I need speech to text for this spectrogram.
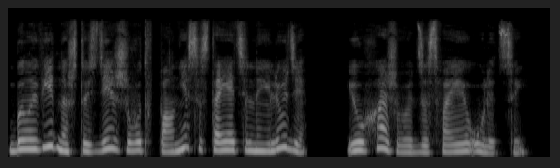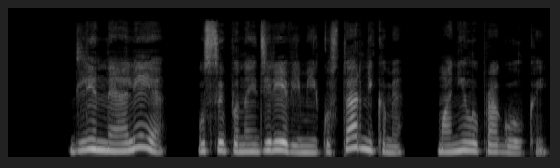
Было видно, что здесь живут вполне состоятельные люди и ухаживают за своей улицей. Длинная аллея, усыпанная деревьями и кустарниками, манила прогулкой.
